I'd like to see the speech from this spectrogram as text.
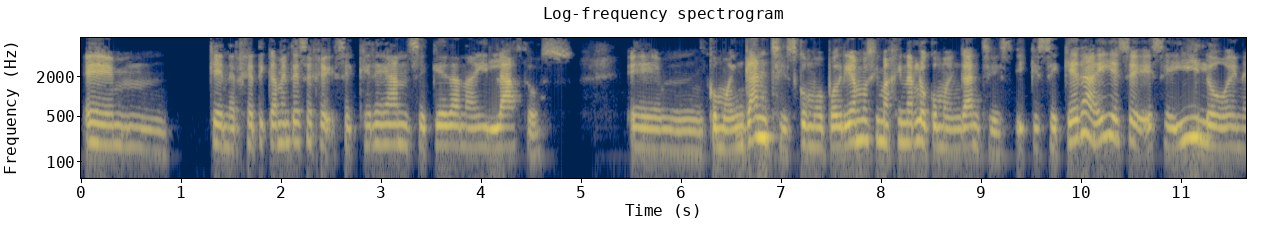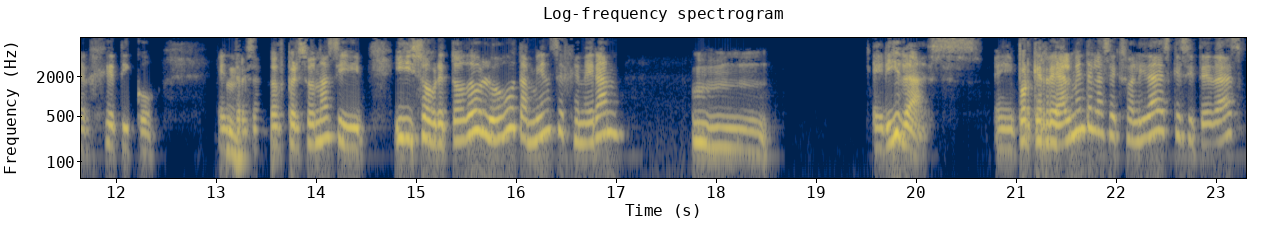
em, que energéticamente se, crean, se quedan ahí lazos, em, como enganches, como podríamos imaginarlo como enganches, y que se queda ahí ese hilo energético entre mm. esas dos personas y, sobre todo luego también se generan mm, heridas, eh, porque realmente la sexualidad es que si te das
